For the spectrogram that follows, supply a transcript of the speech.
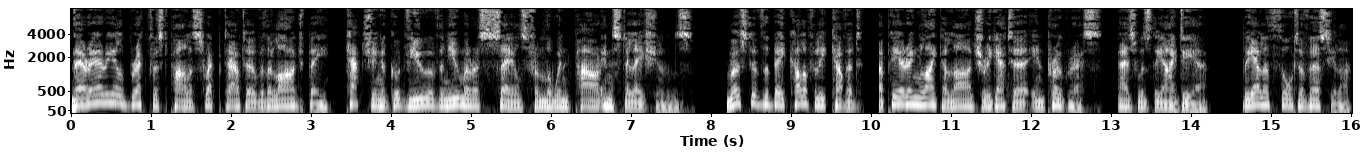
Their aerial breakfast parlor swept out over the large bay, catching a good view of the numerous sails from the wind power installations. Most of the bay colorfully covered, appearing like a large regatta in progress, as was the idea. Biella thought of Ursula.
